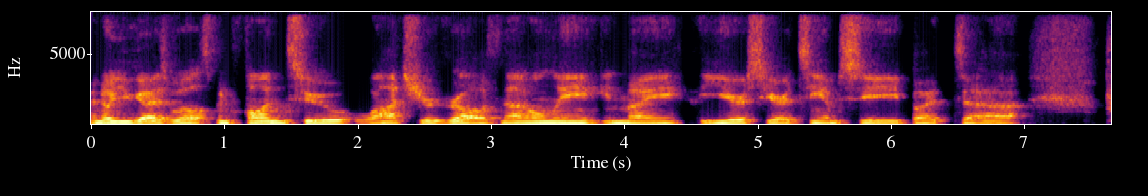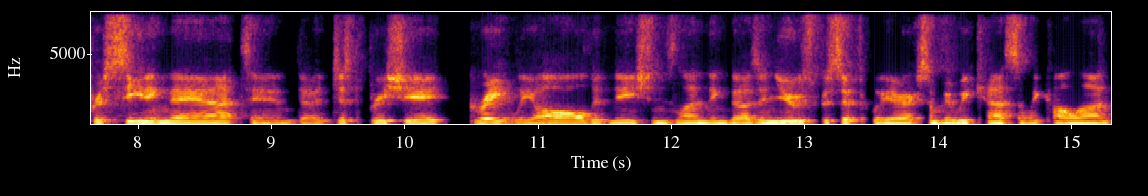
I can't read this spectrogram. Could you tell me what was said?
I know you guys will. It's been fun to watch your growth, not only in my years here at TMC, but uh, preceding that. And uh, just appreciate greatly all that nations lending does and you specifically eric somebody we constantly call on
